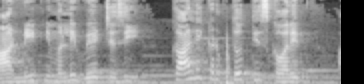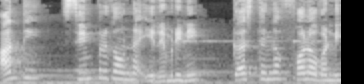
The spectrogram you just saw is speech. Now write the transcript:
ఆ నీటిని మళ్ళీ వేడి చేసి ఖాళీ కడుపుతో తీసుకోవాలి. అంతే సింపుల్గా ఉన్న ఈ రెమెడీని ఖచ్చితంగా ఫాలో అవ్వండి.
